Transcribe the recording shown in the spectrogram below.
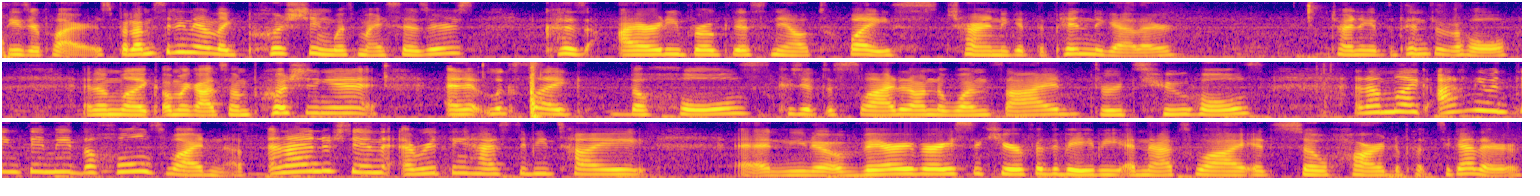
these are pliers, but I'm sitting there like pushing with my scissors because I already broke this nail twice trying to get the pin together, trying to get the pin through the hole. And I'm like, oh my god, so I'm pushing it, and it looks like the holes, because you have to slide it onto one side through two holes. And I'm like, I don't even think they made the holes wide enough. And I understand that everything has to be tight and, you know, very, very secure for the baby, and that's why it's so hard to put together.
